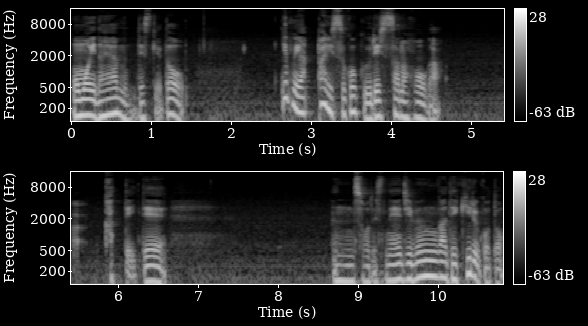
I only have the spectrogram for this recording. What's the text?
思い悩むんですけど、でもやっぱりすごく嬉しさの方が勝っていて、うん、そうですね、自分ができること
